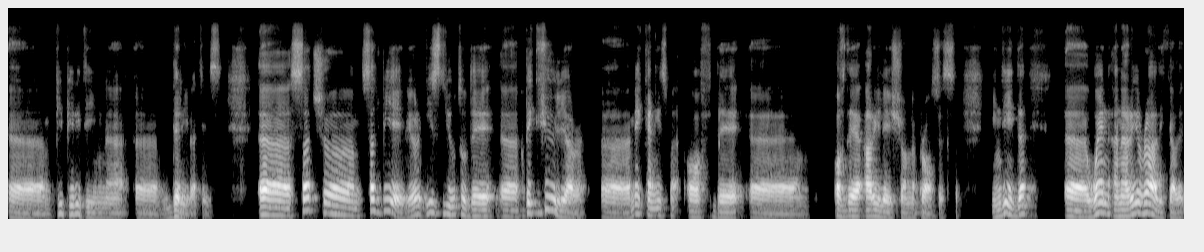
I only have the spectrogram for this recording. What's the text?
uh, piperidine uh, uh, derivatives. Such, such behavior is due to the peculiar mechanism of the of the arylation process. Indeed, uh, when an aryl radical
